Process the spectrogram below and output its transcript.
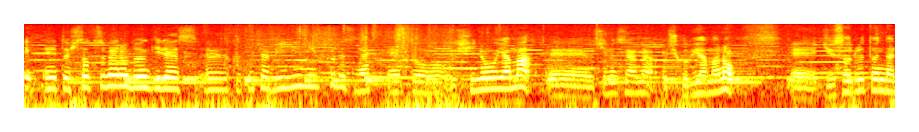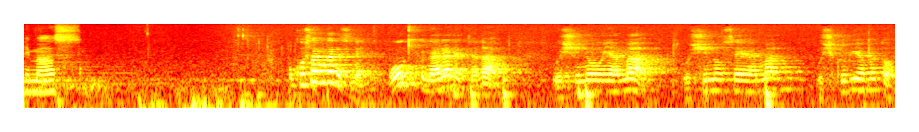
えーと、一つ目の分岐です、えーと、こちら右に行くとですね、えーと、牛の山、えー、牛の背山、牛首山の、えー、重走ルートになります。お子さんがですね大きくなられたら牛の山、牛の背山、牛首山と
